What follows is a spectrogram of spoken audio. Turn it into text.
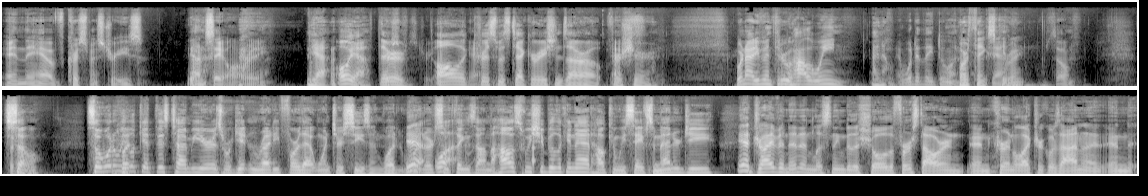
and they have Christmas trees on sale already. Yeah. Oh, yeah. They're Christmas all the Yeah. Christmas decorations are out for sure. We're not even through Halloween. I know. What are they doing? Or Thanksgiving. Yeah, right. So So, so what do we But- look at this time of year as we're getting ready for that winter season? What, Yeah, what are some well- things on the house we should be looking at? How can we save some energy? Yeah, driving in and listening to the show the first hour, and, and Current Electric was on, and, and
